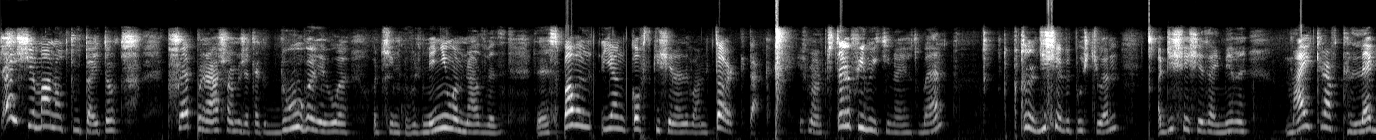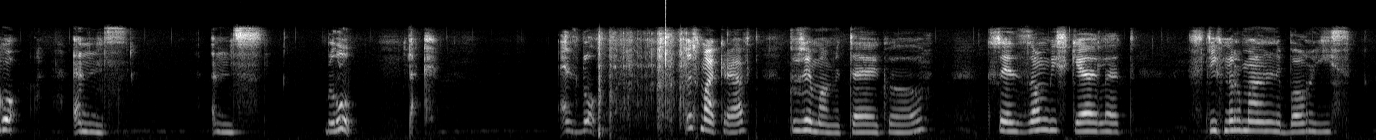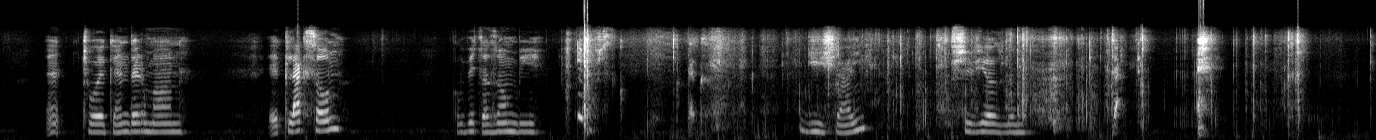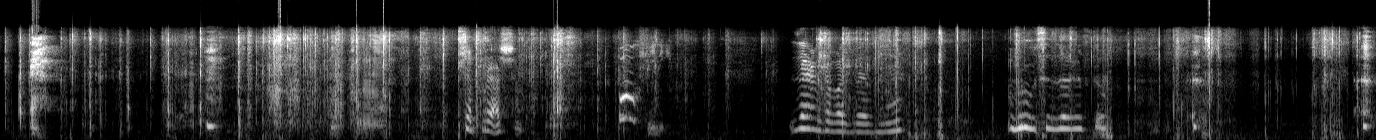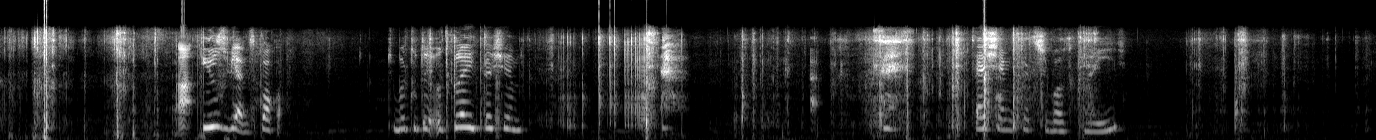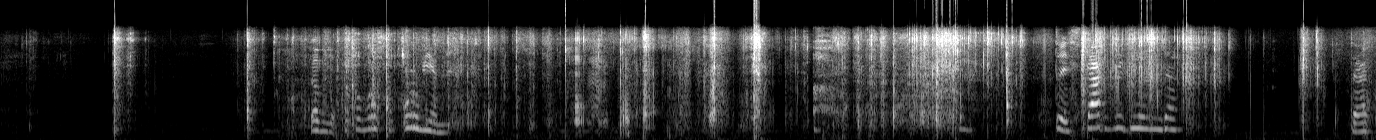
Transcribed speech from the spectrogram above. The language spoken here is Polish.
Cześć siemano, tutaj to przepraszam, że tak długo nie było odcinków. Zmieniłem nazwę. Z, Paweł Jankowski się nazywam Torek, tak. Już mam cztery filmiki na YouTube, które dzisiaj wypuściłem. A dzisiaj się zajmiemy Minecraft Lego and, and Blue. Tak. And Blue. To jest Minecraft. Tutaj mamy tego. Jest zombie szkielet. Steve normalny, Boris. E, człowiek Enderman. E, Klakson. Kobieta zombie. I to wszystko. Tak. Dzisiaj przywiozłem. Tak. Przepraszam. Chwili. Zaraz do was wezmę. Wrócę zaraz do... A, już wiem, spoko. Trzeba tutaj odkleić tę siemkę. Tę siemkę trzeba odkleić. Dobrze, to po prostu urwiemy. To jest tak wygląda. Tak.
